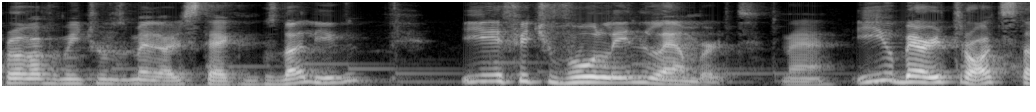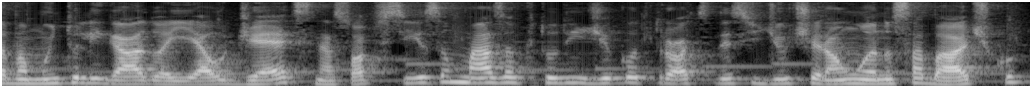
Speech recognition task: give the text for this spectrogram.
provavelmente um dos melhores técnicos da liga, e efetivou o Lane Lambert, né? E o Barry Trotz estava muito ligado aí ao Jets nessa off-season, mas ao que tudo indica, o Trotz decidiu tirar um ano sabático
